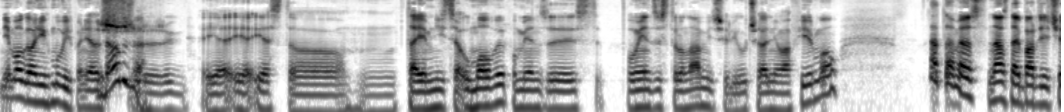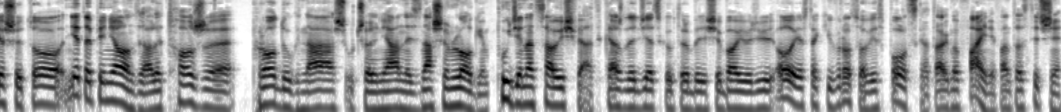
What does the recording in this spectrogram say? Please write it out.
Nie mogę o nich mówić, ponieważ Dobrze. jest to mm, tajemnica umowy pomiędzy, pomiędzy stronami, czyli uczelnią a firmą. Natomiast nas najbardziej cieszy to nie te pieniądze, ale to, że produkt nasz, uczelniany, z naszym logiem pójdzie na cały świat. Każde dziecko, które będzie się bawiło, będzie wiedzieć, o jest taki Wrocław, jest Polska, tak? No fajnie, fantastycznie.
